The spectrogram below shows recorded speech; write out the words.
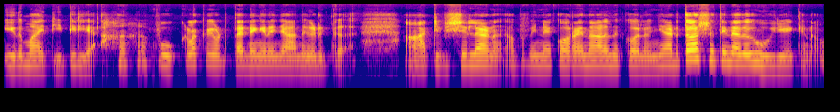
ഇത് മാറ്റിയിട്ടില്ല. പൂക്കളൊക്കെ ഇവിടെ തന്നെ ഇങ്ങനെ ഞാൻ എടുക്കുക ആർട്ടിഫിഷ്യലാണ് അപ്പോൾ പിന്നെ കുറേ നാൾ നിൽക്കുമല്ലോ ഇനി അടുത്ത വർഷത്തിന് അത് ഊരി വയ്ക്കണം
